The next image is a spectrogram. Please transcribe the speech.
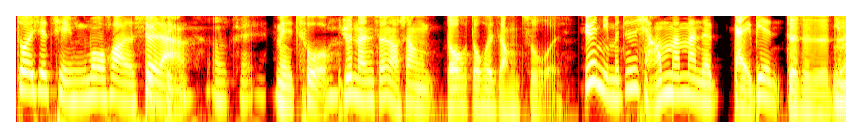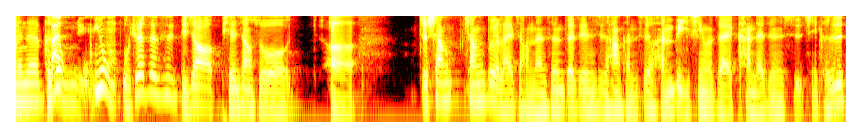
做一些潜移默化的事情。对啦，OK，没错。我，觉得男生好像都都会这样做，哎，因为你们就是想要慢慢的改变对对对对，你们的可是伴侣。因为我我觉得这是比较偏向说，呃，就相相对来讲，男生在这件事上他可能是很理性的在看待这件事情，可是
